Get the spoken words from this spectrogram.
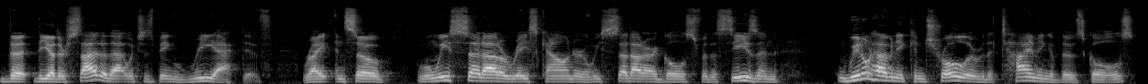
the the other side of that, which is being reactive, right? And so when we set out a race calendar and we set out our goals for the season, we don't have any control over the timing of those goals.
